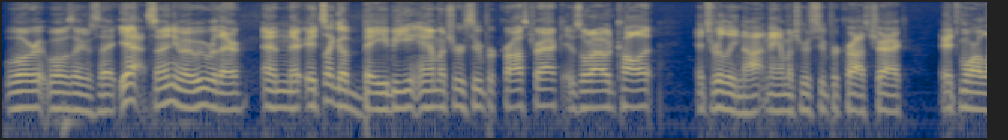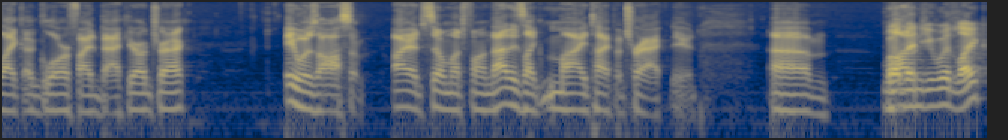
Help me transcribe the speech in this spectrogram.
what, what was I going to say? Yeah, so anyway, we were there, and there, it's like a baby amateur supercross track, is what I would call it. It's really not an amateur supercross track. It's more like a glorified backyard track. it was awesome. I had so much fun. That is like my type of track, dude. Um, Well, then you would like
